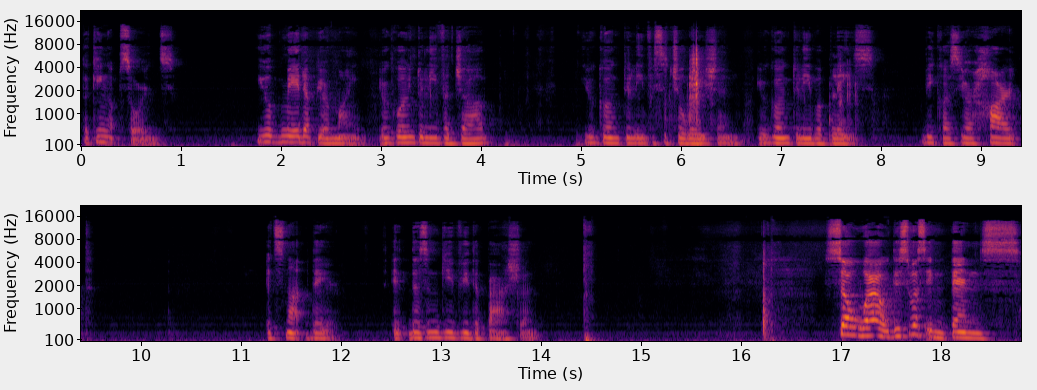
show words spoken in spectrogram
the King of Swords. You have made up your mind. You're going to leave a job. You're going to leave a situation. You're going to leave a place. Because your heart, it's not there. It doesn't give you the passion. So, wow, this was intense.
